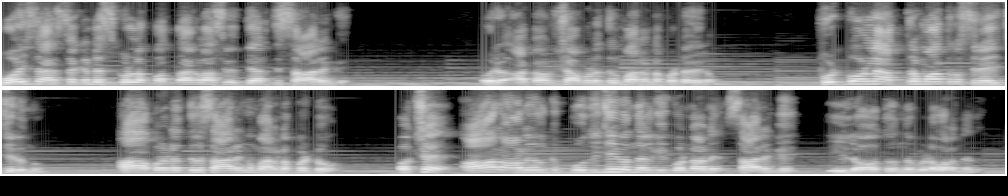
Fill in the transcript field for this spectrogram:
ബോയ്സ് ഹയർ സെക്കൻഡറി സ്കൂളിലെ പത്താം ക്ലാസ് വിദ്യാർത്ഥി സാരംഗ് ഒരു ഓട്ടോറിക്ഷ അപകടത്തിൽ മരണപ്പെട്ട വിവരം. ഫുട്ബോളിനെ അത്രമാത്രം സ്നേഹിച്ചിരുന്നു. ആ അപകടത്തിൽ സാരംഗ് മരണപ്പെട്ടു. പക്ഷെ ആറ് പുതുജീവൻ നൽകിക്കൊണ്ടാണ് സാരംഗ് ഈ ലോകത്ത് നിന്ന് വിട പറഞ്ഞത്.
